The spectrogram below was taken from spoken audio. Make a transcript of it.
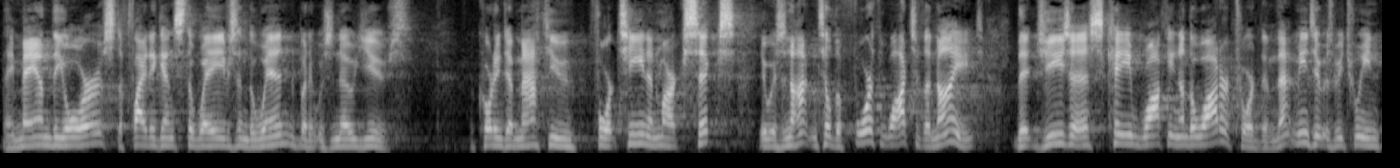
They manned the oars to fight against the waves and the wind, but it was no use. According to Matthew 14 and Mark 6, it was not until the fourth watch of the night that Jesus came walking on the water toward them. That means it was between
